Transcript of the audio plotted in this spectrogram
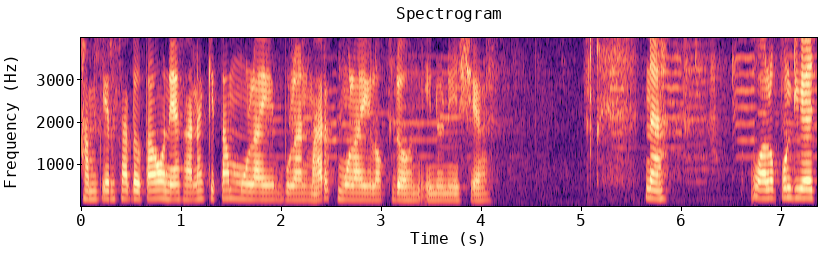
hampir satu tahun ya karena kita mulai bulan Maret mulai lockdown Indonesia. Nah, walaupun dia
